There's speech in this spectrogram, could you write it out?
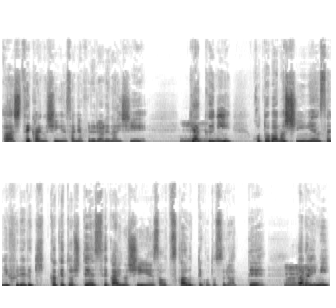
あ、世界の深淵さには触れられないし、逆に言葉の深淵さに触れるきっかけとして世界の深淵さを使うってことすらあって、ある意味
